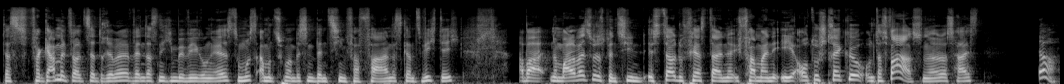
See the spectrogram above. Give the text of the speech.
das vergammelt sonst da drin, wenn das nicht in Bewegung ist. Du musst ab und zu mal ein bisschen Benzin verfahren, das ist ganz wichtig. Aber normalerweise, das Benzin ist da, du fährst deine, ich fahre meine E-Autostrecke und das war's. Ne? Das heißt, ja,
